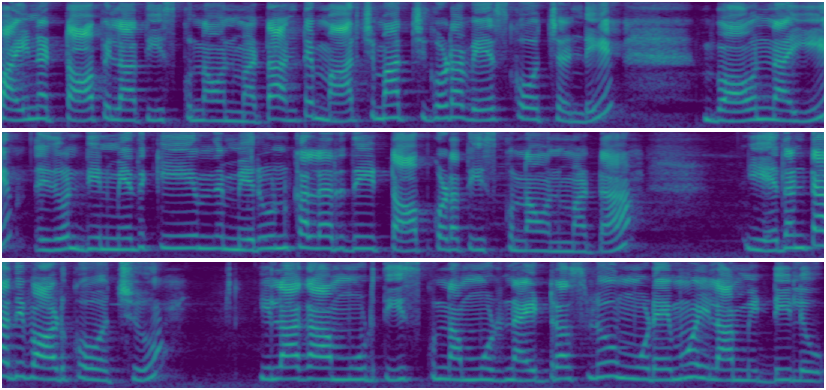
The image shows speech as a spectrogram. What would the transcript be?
పైన టాప్ ఇలా తీసుకున్నాం అనమాట అంటే మార్చి మార్చి కూడా వేసుకోవచ్చండి. బాగున్నాయి. ఇదిగోండి దీని మీదకి మెరూన్ కలర్ది టాప్ కూడా తీసుకున్నాం అనమాట ఏదంటే అది వాడుకోవచ్చు. ఇలాగా మూడు తీసుకున్నాం మూడు నైట్ డ్రెస్సులు మూడేమో ఇలా మిడ్డీలు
